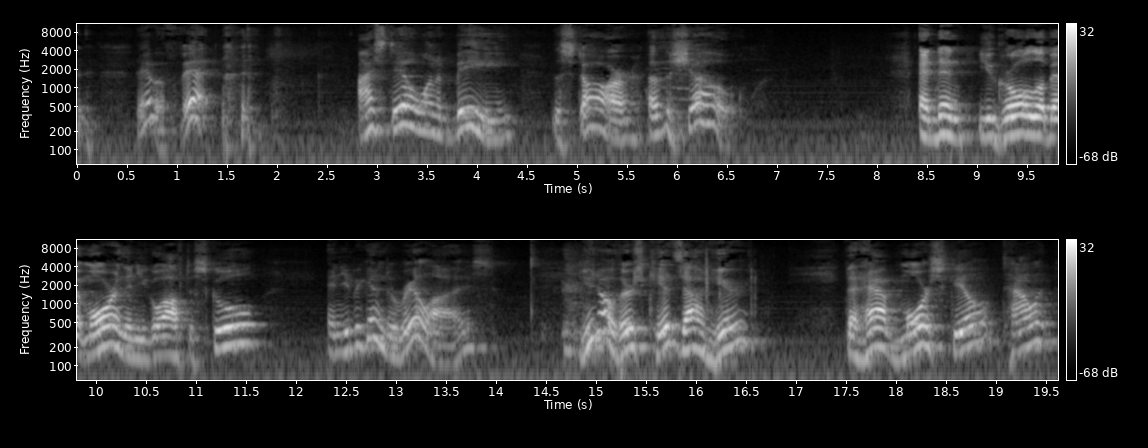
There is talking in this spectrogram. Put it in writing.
they have a fit. I still want to be the star of the show. And then you grow a little bit more, and then you go off to school, and you begin to realize you know, there's kids out here that have more skill, talent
